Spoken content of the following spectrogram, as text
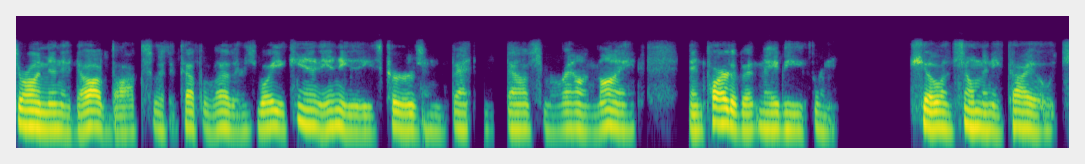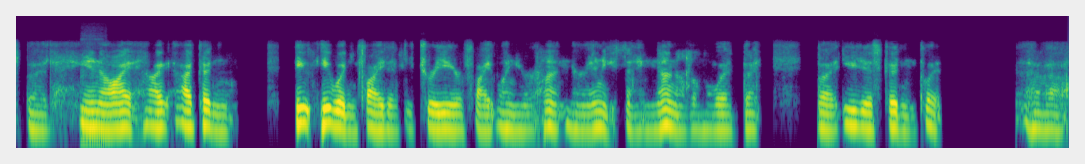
throw him in a dog box with a couple others. Well, you can't any of these curs and bounce them around mine, and part of it may be from killing so many coyotes. But you know, I I, I couldn't. He he wouldn't fight at the tree or fight when you're hunting or anything. None of them would. But but you just couldn't put uh,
